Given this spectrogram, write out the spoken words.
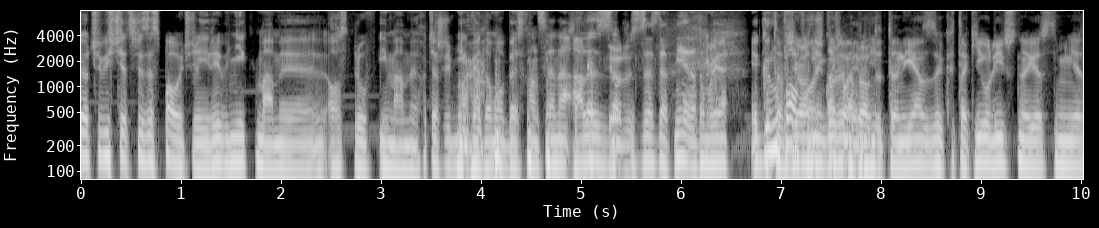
y, oczywiście trzy zespoły, czyli Rybnik, mamy Ostrów i mamy, chociaż Rybnik Aha. wiadomo bez Hansena, ale z, Zakapiory. z, z, nie, no to mówię To w grupowo, Zielonej że tak Górze powiem. naprawdę ten język taki uliczny jest mi nie,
